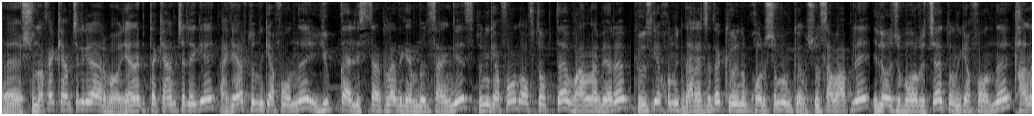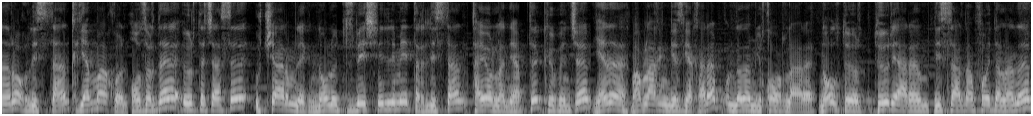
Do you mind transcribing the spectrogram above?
Э, shunaqa kamchiliklari bor. Yana bitta kamchiligi agar tungafonni yupqa listdan qiladigan bo'lsangiz tungafon oftobda valna berib ko'zga xunuk darajada ko'rinib qolishi mumkin. Shu sababli iloji boricha tungafonni qalinroq listdan qilgan ma'qul. Hozirda o'rtachasi uch yarimlik nol o'ttiz besh millimetr listdan tayyorlanyapti. Ko'pincha yana mablag'ingizga qarab undan ham yuqorilari. 0.4 4.5 listlardan foydalanib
